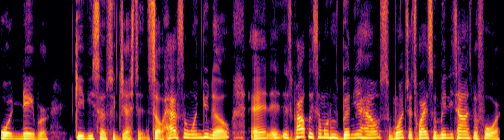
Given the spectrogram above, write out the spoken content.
or neighbor give you some suggestions. So have someone you know, and it's probably someone who's been in your house once or twice or many times before.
